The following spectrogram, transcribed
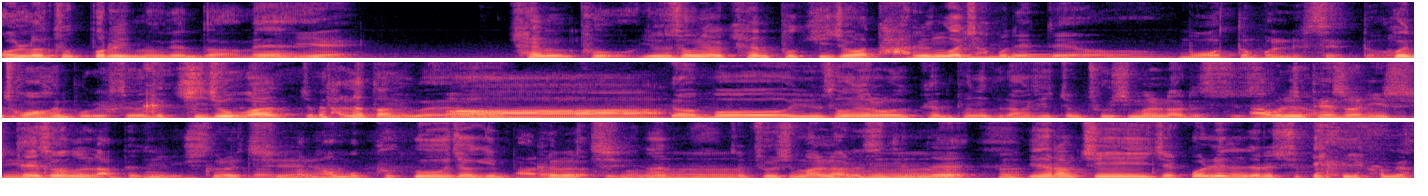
언론 특보로 임명된 다음에 예. 캠프 윤석열 캠프 기조와 다른 걸 자꾸 냈대요. 뭐 어떤 걸 냈어요 또? 그건 정확하게 모르겠어요. 근데 기조가 좀 달랐다는 거예요. 아. 그러니까 뭐 윤석열 캠프는 그 당시 좀 조심하려 그랬을 수 있죠. 아무래도 대선이 있으니까. 대선을 앞에 두고 음, 그렇지. 그러니까 너무 극구적인 발언 그렇지. 같은 거는 음. 좀 조심하려 그랬을 텐데 이 사람 지 이제 꼴리는 대로 쉽게 얘기하면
